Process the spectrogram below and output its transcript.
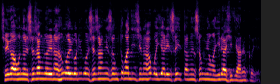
제가 오늘 세상 노래나 흥얼거리고 세상에서 엉뚱한 짓이나 하고 이 자리에 서 있다면 성령은 일하시지 않을 거예요.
